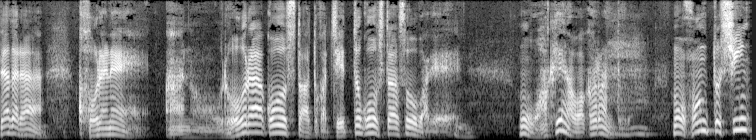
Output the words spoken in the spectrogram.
だから、これね、あの、ローラーコースターとかジェットコースター相場で、もう訳がわからんと。もう本当心、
